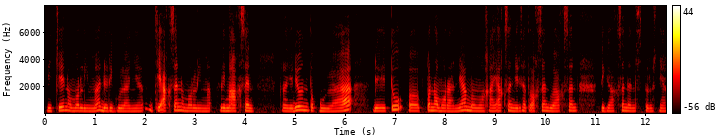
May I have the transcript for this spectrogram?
di C nomor 5 dari gulanya. C aksen nomor 5, 5 aksen. Nah, jadi untuk gula dia itu e, penomorannya memakai aksen. Jadi satu aksen, dua aksen, tiga aksen dan seterusnya.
